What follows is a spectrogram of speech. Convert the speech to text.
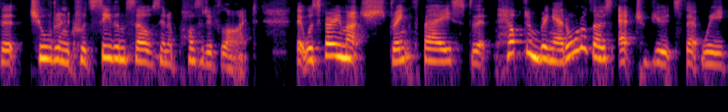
that children could see themselves in a positive light that was very much strength based, that helped them bring out all of those attributes that we,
